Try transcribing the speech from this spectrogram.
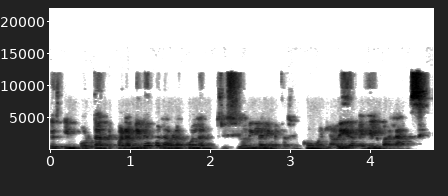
Entonces, importante, para mí la palabra con la nutrición y la alimentación como en la vida es el balance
